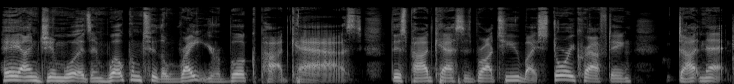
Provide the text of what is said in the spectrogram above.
Hey, I'm Jim Woods, and welcome to the Write Your Book podcast. This podcast is brought to you by StoryCrafting.net.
